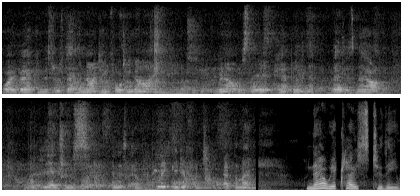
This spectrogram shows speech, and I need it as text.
way back, and this was back in 1949 when I was there camping, and that, that is now the entrance, and it's completely different at the moment. Now we're close to the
